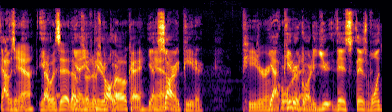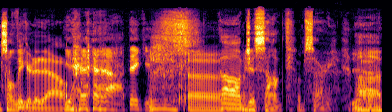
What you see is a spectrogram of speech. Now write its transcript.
That was a Yeah? big, That was it? That yeah, was yeah, what it was Peter called? Oh, okay. Yeah, Yeah. sorry, Peter. Peter and Yeah, Gordon. Peter Gordon. You there's there's one song. I figured it out. Yeah, thank you. Uh, oh, I'm just zonked. I'm sorry. Yeah. Uh,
